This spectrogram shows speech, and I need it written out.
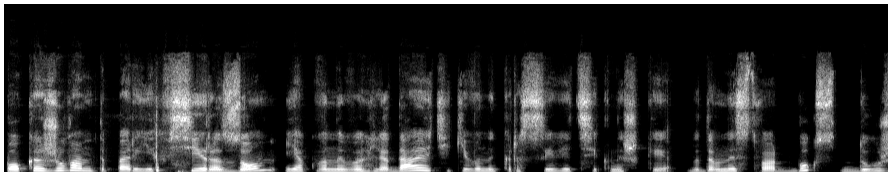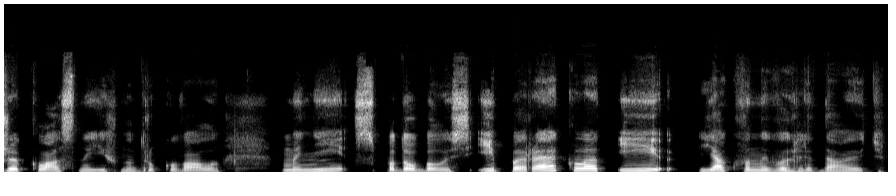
Покажу вам тепер їх всі разом, як вони виглядають, які вони красиві, ці книжки. Видавництво Artbooks дуже класно їх надрукувало. Мені сподобалось і переклад, і як вони виглядають.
